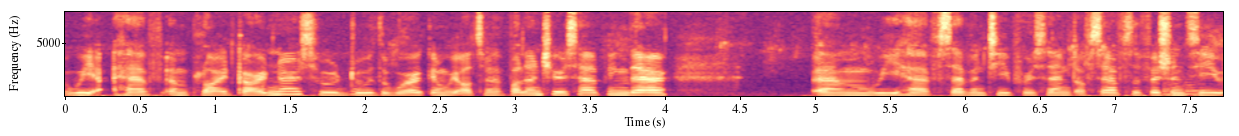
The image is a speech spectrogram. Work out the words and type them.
we have employed gardeners who do the work, and we also have volunteers helping there. Um, we have 70% of self-sufficiency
